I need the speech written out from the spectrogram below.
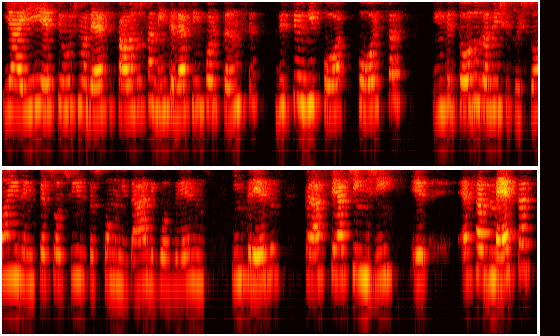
e aí esse último ODS fala justamente dessa importância de se unir for forças entre todas as instituições, entre pessoas físicas, comunidade, governos, empresas, para se atingir essas metas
